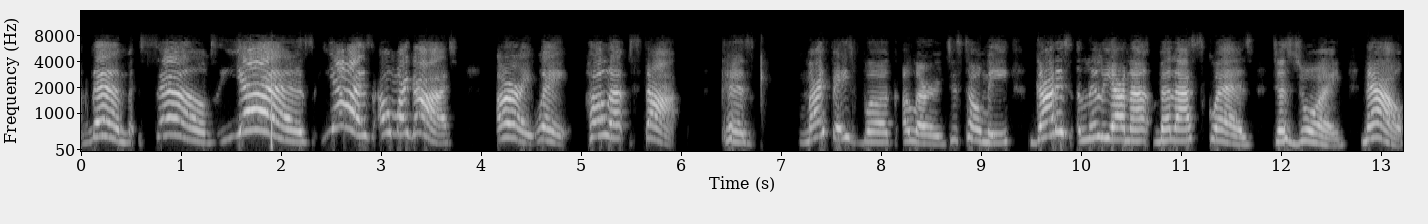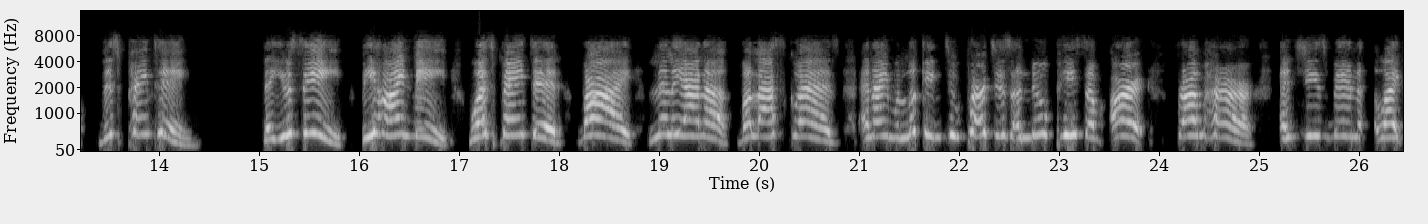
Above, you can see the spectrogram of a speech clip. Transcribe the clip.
themselves. Yes, yes. Oh my gosh. All right, wait, hold up, stop. Because my Facebook alert just told me Goddess Liliana Velasquez just joined. Now, this painting that you see behind me was painted by Liliana Velasquez, and I'm looking to purchase a new piece of art from her and she's been like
